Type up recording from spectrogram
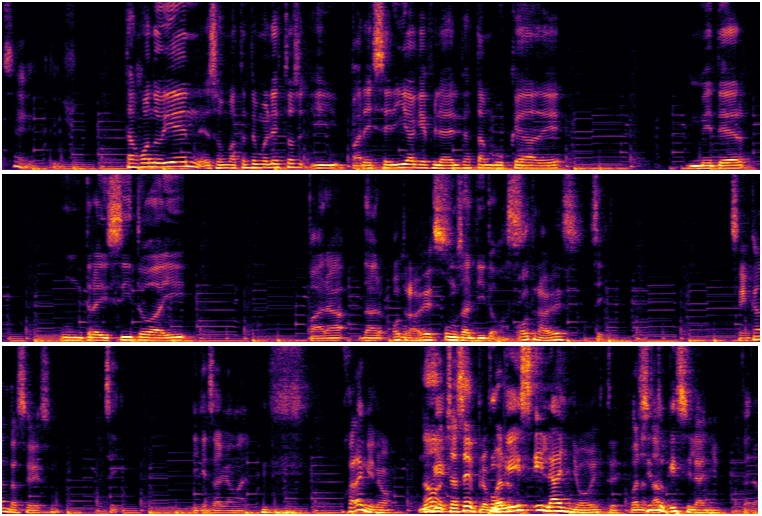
sí. Están jugando bien, son bastante molestos y parecería que Filadelfia está en búsqueda de meter un tradecito ahí para dar Otra vez. un saltito más. Otra vez. Sí, Se encanta hacer eso. sí. Y que salga mal. Ojalá que no. No, Porque- ya sé, pero Porque bueno. es el año este. Bueno, Siento está- que es el año. Pero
